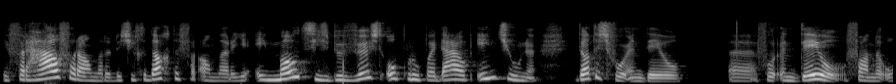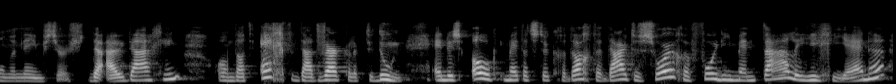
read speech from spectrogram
Je verhaal veranderen, dus je gedachten veranderen. Je emoties bewust oproepen, daarop intunen. Dat is voor een deel uh, voor een deel van de onderneemsters de uitdaging om dat echt daadwerkelijk te doen. En dus ook met dat stuk gedachten daar te zorgen voor die mentale hygiëne,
